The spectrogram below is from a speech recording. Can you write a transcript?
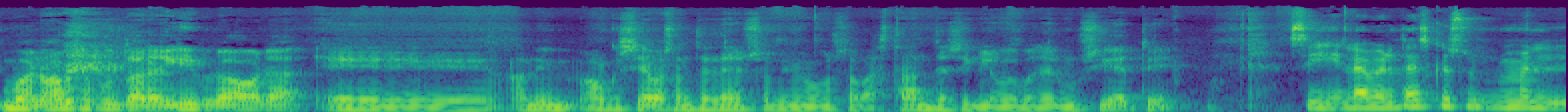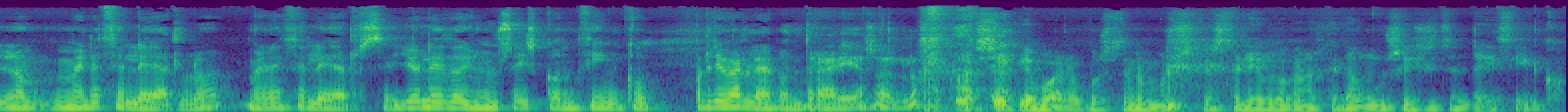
Bueno, vamos a apuntar el libro ahora. Eh, a mí, aunque sea bastante denso, a mí me gustó bastante, así que le voy a poner un 7. Sí, la verdad es que merece leerlo, merece leerse. Yo le doy un 6,5 por llevarle la contraria solo. Así que bueno, pues tenemos este libro que nos queda un 6,75.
